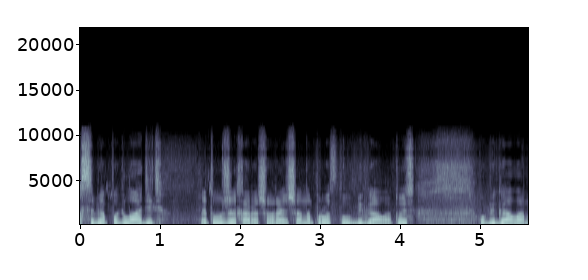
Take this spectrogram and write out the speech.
себя погладить. Это уже хорошо. Раньше она просто убегала. То есть убегала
